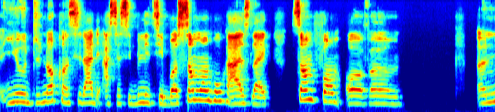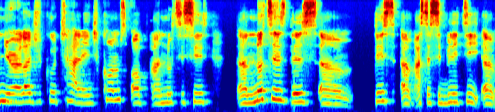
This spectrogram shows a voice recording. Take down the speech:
you do not consider the accessibility, but someone who has like some form of um, a neurological challenge comes up and notices and notice this um this um, accessibility um,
